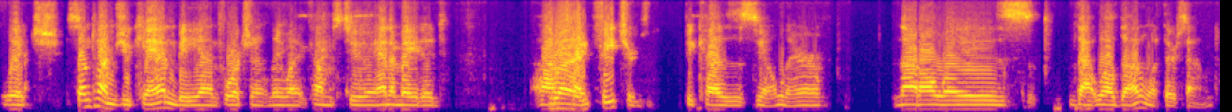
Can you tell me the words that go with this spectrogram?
which sometimes you can be, unfortunately, when it comes to animated uh, Right. features, because you know they're not always that well done with their sound.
